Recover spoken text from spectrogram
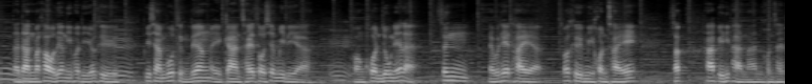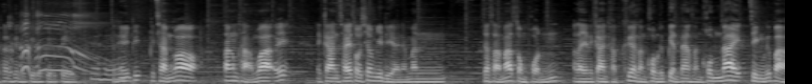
อืมแต่ดันมาเข้าเรื่องนี้พอดีก็คืออมพี่แชมป์พูดถึงเรื่องไอ้การใช้โซเชียลมีเดียอืมของคนยุคนี้แหละ ซึ่งในประเทศไทยอะก็คือมีคนใช้สัก 5 ปีที่ผ่านมามีคนใช้เพิ่มขึ้นทุกปีทุกปีทุกปีอือหือแต่ทีนี้พี่พี่แชมป์ก็ตั้งคำถามว่าเอ้ยในการใช้โซเชียลมีเดียเนี่ยมัน จะสามารถส่งผลอะไรในการขับเคลื่อนสังคม หรือเปลี่ยนแปลงสังคมได้จริงหรือเปล่า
